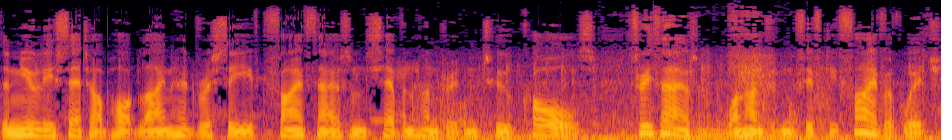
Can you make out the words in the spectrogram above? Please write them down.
the newly set up hotline had received 5,702 calls, 3,155 of which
